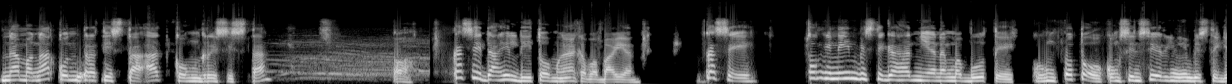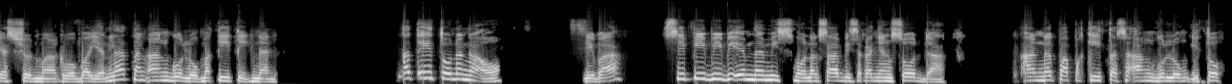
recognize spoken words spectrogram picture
na mga kontratista at kongresista? Oh, kasi dahil dito mga kababayan. Kasi kung iniimbestigahan niya ng mabuti, kung totoo, kung sincere yung investigasyon mga kababayan, lahat ng anggulo matitignan. At ito na nga oh, Di ba? Si PBBM na mismo nagsabi sa kanyang soda ang nagpapakita sa anggulong ito.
